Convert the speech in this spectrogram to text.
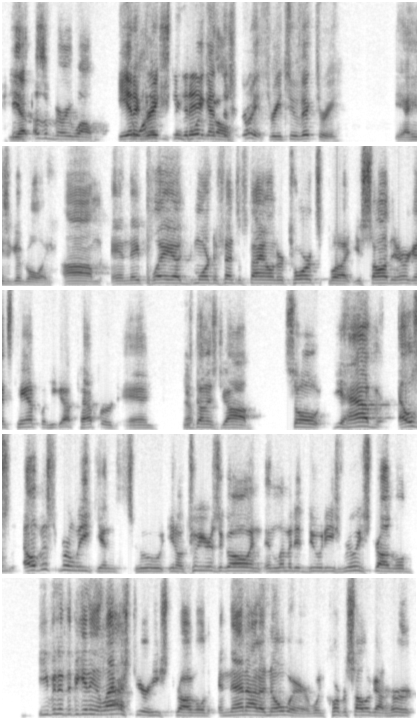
He Yep. does them very well. He had The a great game today against Detroit, three two victory. Yeah, he's a good goalie. Um, and they play a more defensive style under Torts, but you saw there against Tampa, he got peppered and he's Yep. done his job. So you have Elvis Merzlikins, who you know two years ago in, in limited duties really struggled. Even at the beginning of last year, he struggled, and then out of nowhere, when Korpisalo got hurt,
